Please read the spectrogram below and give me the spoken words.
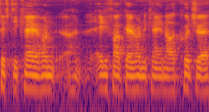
50k, 85k, 100k in Al Qudra,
